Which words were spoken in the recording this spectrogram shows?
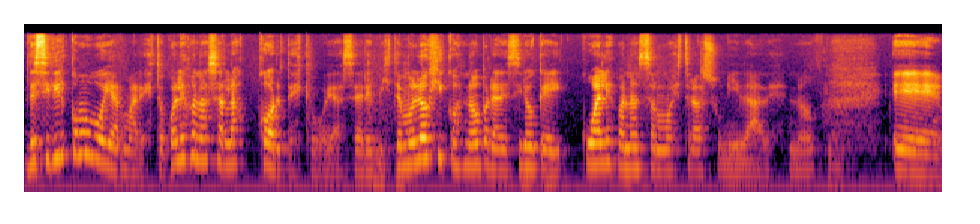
decidir cómo voy a armar esto, cuáles van a ser los cortes que voy a hacer, epistemológicos, ¿no? Para decir, ok, cuáles van a ser nuestras unidades, ¿no? Eh,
